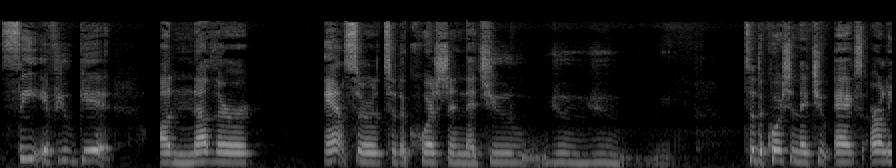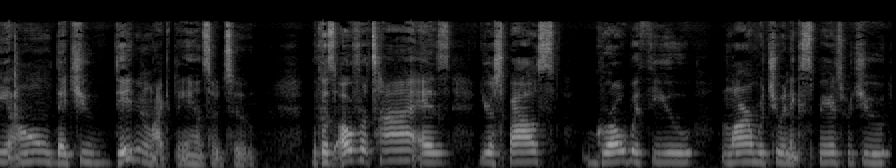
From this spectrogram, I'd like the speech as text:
see if you get another answer to the question that you you you to the question that you asked earlier on that you didn't like the answer to. Because over time as your spouse grow with you learn with you and experience with you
